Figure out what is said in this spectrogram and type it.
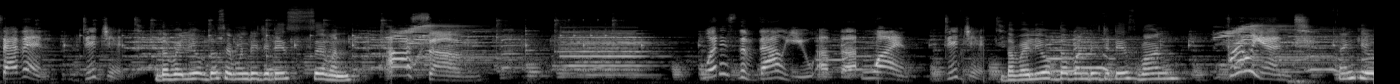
seven digit? the value of the 7 digit is 7 Awesome! What is the value of the one digit? the value of the 1 digit is 1 Brilliant! thank you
